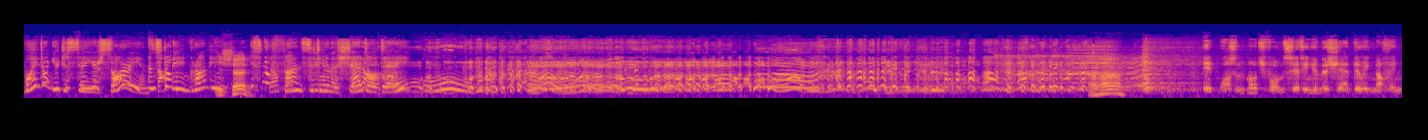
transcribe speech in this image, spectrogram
Why don't you just say you're sorry and, stop being grumpy? You should. It's no fun sitting in the shed all day. Uh huh. It wasn't much fun sitting in the shed doing nothing.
